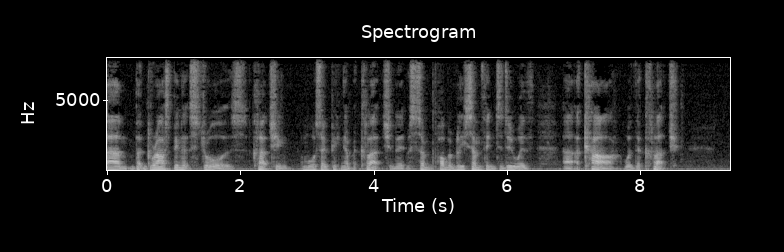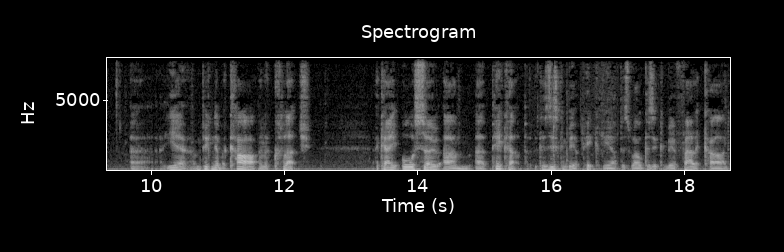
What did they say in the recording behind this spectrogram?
um, but grasping at straws, clutching. I'm also picking up a clutch, and it was some, probably something to do with uh, a car with the clutch. Uh, yeah, I'm picking up a car and a clutch. Okay, also um, a pickup because this can be a pick me up as well because it can be a phallic card.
